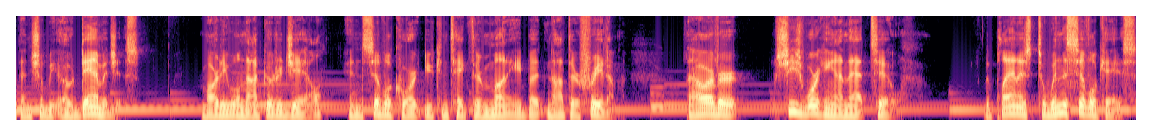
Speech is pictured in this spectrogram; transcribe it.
then she'll be owed damages. Marty will not go to jail. In civil court, you can take their money, but not their freedom. However, she's working on that too. The plan is to win the civil case.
